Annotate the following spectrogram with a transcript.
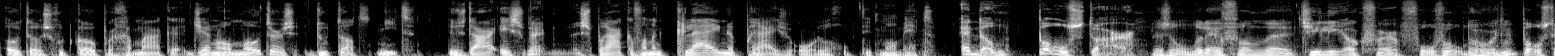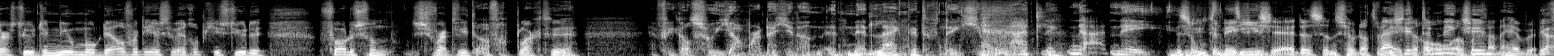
auto's goedkoper gaan maken. General Motors doet dat niet. Dus daar is Nee. sprake van een kleine prijzenoorlog op dit moment. En dan Polestar. Dat is een onderdeel van eh, Chili, ook voor Volvo onderhoord. Polestar stuurt een nieuw model voor het eerste weg op. Je stuurde foto's van zwart-wit afgeplakte... Dat vind ik altijd zo jammer dat je dan... Het net lijkt net of denk je... Nou, het lijkt, nou, nee. Dat is om te teasen, hè? Dat is zodat wij Er het er al over in. gaan hebben. Ja.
